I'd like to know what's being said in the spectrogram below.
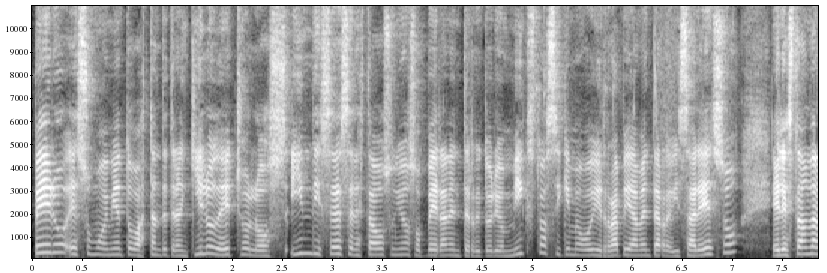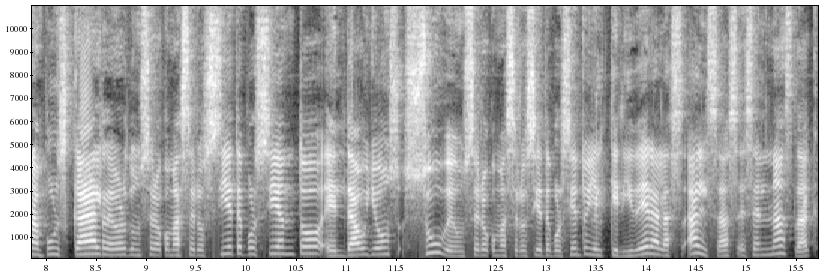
pero es un movimiento bastante tranquilo. De hecho, los índices en Estados Unidos operan en territorio mixto, así que me voy rápidamente a revisar eso. El Standard Poor's cae alrededor de un 0,07%, el Dow Jones sube un 0,07% y el que lidera las alzas es el Nasdaq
